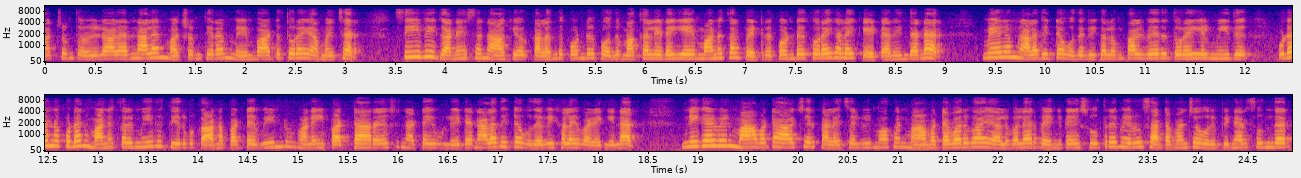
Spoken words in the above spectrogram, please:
மற்றும் தொழிலாளர் நலன் மற்றும் திறம் மேம்பாட்டுத்துறை அமைச்சர் சி. வி. கணேசன் ஆகியோர் கலந்து கொண்டு பொதுமக்களிடையே மனுக்கள் பெற்றுக்கொண்டு குறைகளை கேட்டறிந்தனர். மேலும் நலத்திட்ட உதவிகளும் பல்வேறு துறையில் மீது உடனுக்குடன் மனுக்கள் மீது தீர்வு காணப்பட்டு வீண்டு மனை பட்டா ரேஷன் அட்டை உள்ளிட்ட நலத்திட்ட உதவிகளை வழங்கினர். நிகழ்வில் மாவட்ட ஆட்சியர் கலைச்செல்வி மோகன் மாவட்ட வருவாய் அலுவலர் வெங்கடேஷ் உத்திரமேரூர் சட்டமன்ற உறுப்பினர் சுந்தர்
